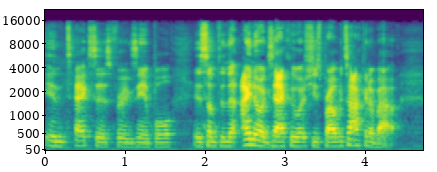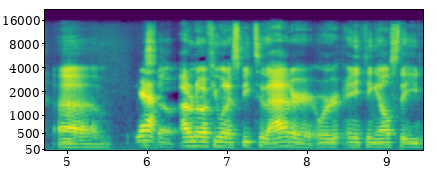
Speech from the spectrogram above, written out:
in Texas, for example, is something that I know exactly what she's probably talking about. Um, Yeah. So I don't know if you want to speak to that or, or anything else that you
